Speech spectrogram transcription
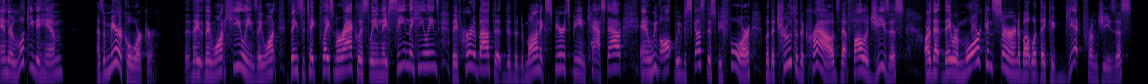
And they're looking to him as a miracle worker. They, they want healings. They want things to take place miraculously. And they've seen the healings. They've heard about the, the, the, demonic spirits being cast out. And we've, all, we've discussed this before. But the truth of the crowds that followed Jesus are that they were more concerned about what they could get from Jesus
